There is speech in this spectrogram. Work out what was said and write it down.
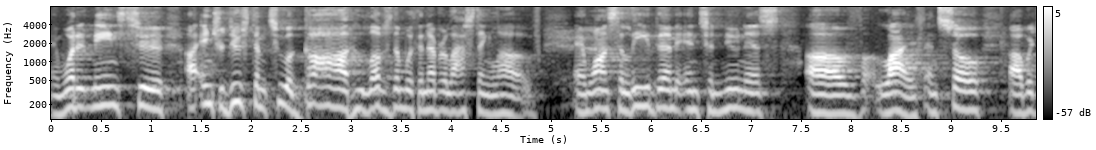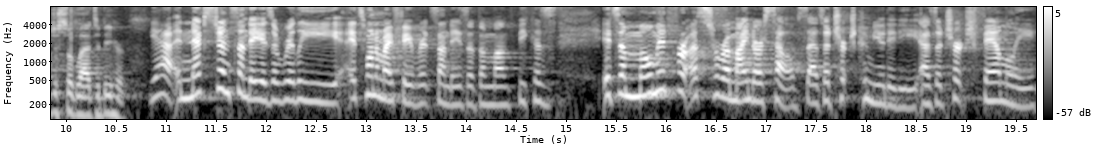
and what it means to uh, introduce them to a God who loves them with an everlasting love and wants to lead them into newness of life. And so uh, we're just so glad to be here. Yeah, and Next Gen Sunday is a really, it's one of my favorite Sundays of the month because it's a moment for us to remind ourselves as a church community, as a church family,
